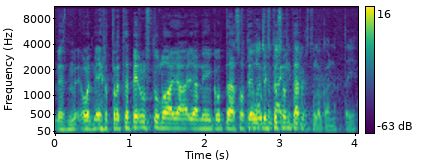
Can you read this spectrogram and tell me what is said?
Me olemme ehdottaneet tätä perustuloa ja, ja niin kuin tämä sote-uudistus on... perustulokannattajia?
